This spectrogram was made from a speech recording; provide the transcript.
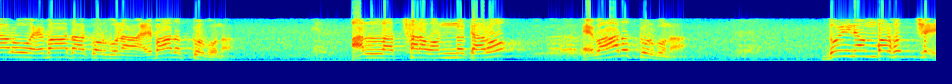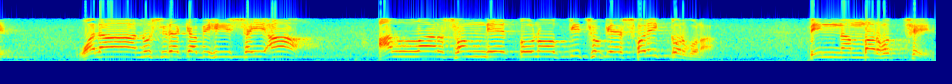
কারও এবাদা করব না এবাদত করব না। আল্লাহ ছাড়া অন্য কারও এবাদত করব না। দুই নাম্বার হচ্ছে, ওয়ালা নুশরাকা বিহি শাইআ। আল্লাহর সঙ্গে কোনো কিছুকে শরিক করব না। তিন নাম্বার হচ্ছে,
